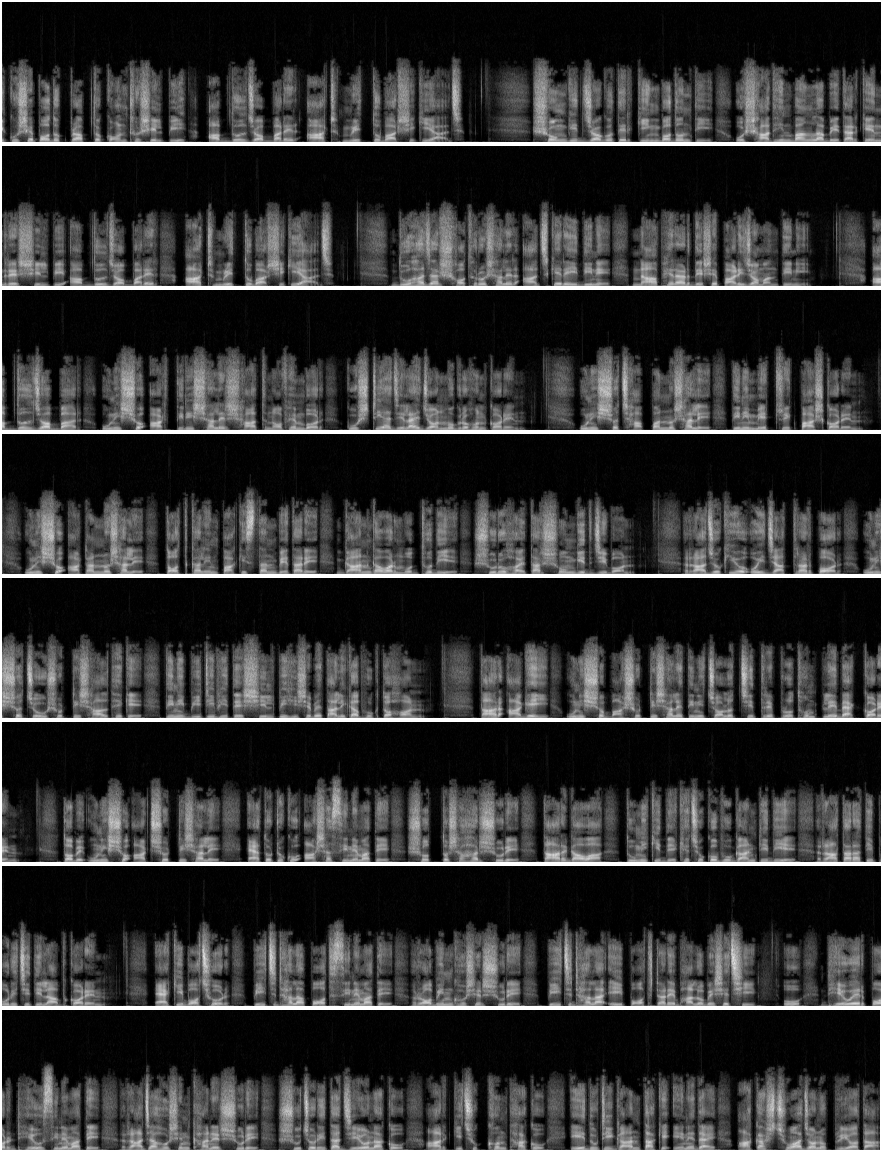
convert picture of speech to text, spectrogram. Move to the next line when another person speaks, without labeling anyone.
একুশে পদকপ্রাপ্ত কণ্ঠশিল্পী আব্দুল জব্বারের আট মৃত্যুবার্ষিকী আজ। সংগীত জগতের কিংবদন্তি ও স্বাধীন বাংলা বেতার কেন্দ্রের শিল্পী আব্দুল জব্বারের আট মৃত্যুবার্ষিকী আজ। দু হাজার সতেরো সালের আজকের এই দিনে না ফেরার দেশে পাড়ি জমান তিনি। আব্দুল জব্বার উনিশশো আটত্রিশ সালের সাত নভেম্বর কুষ্টিয়া জেলায় জন্মগ্রহণ করেন। উনিশশো ছাপ্পান্ন সালে তিনি মেট্রিক পাশ করেন। উনিশশো আটান্ন সালে তৎকালীন পাকিস্তান বেতারে গান গাওয়ার মধ্য দিয়ে শুরু হয় তার সংগীত জীবন। রাজকীয় ওই যাত্রার পর উনিশশো চৌষট্টি সাল থেকে তিনি বিটিভিতে শিল্পী হিসেবে তালিকাভুক্ত হন। তার আগেই উনিশশো বাষট্টি সালে তিনি চলচ্চিত্রে প্রথম প্লেব্যাক করেন। তবে উনিশশো আটষট্টি সালে এতটুকু আশা সিনেমাতে সত্য সাহার সুরে তার গাওয়া তুমি কি দেখেছ কভু গানটি দিয়ে রাতারাতি পরিচিতি লাভ করেন। একই বছর পিচঢালা পথ সিনেমাতে রবিন ঘোষের সুরে পিচঢালা এই পথটারে ভালোবেসেছি ও ঢেউয়ের পর ঢেউ সিনেমাতে রাজা হোসেন খানের সুরে সুচরিতা যেওনাকো আর কিছুক্ষণ থাকো, এ দুটি গান তাকে এনে দেয় আকাশ ছোঁয়া জনপ্রিয়তা।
